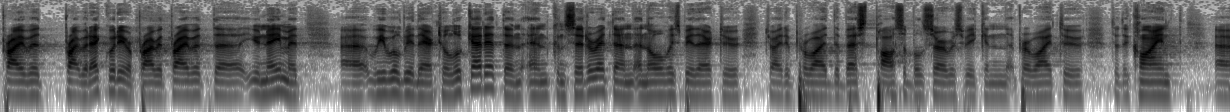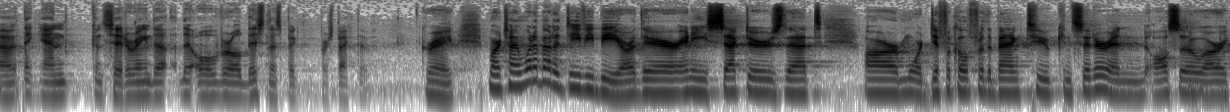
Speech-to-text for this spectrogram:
private, private equity or private-private, uh, you name it, uh, we will be there to look at it and, and consider it and, and always be there to try to provide the best possible service we can provide to, to the client, uh, again, considering the, the overall business perspective. Great. Martijn, what about a DVB? Are there any sectors that are more difficult for the bank to consider? And also, are,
